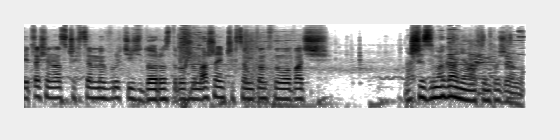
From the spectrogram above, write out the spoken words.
Pyta się nas, czy chcemy wrócić do rozdroży maszyn, czy chcemy kontynuować nasze zmagania na tym poziomie.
